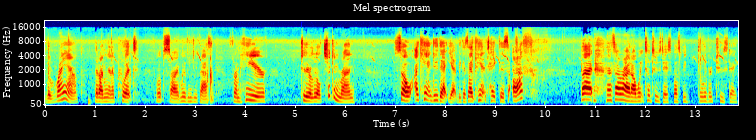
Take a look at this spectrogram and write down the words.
the ramp that I'm going to put, oops, sorry, moving too fast, from here to their little chicken run. So I can't do that yet because I can't take this off. But that's all right. I'll wait till Tuesday. It's supposed to be delivered Tuesday.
